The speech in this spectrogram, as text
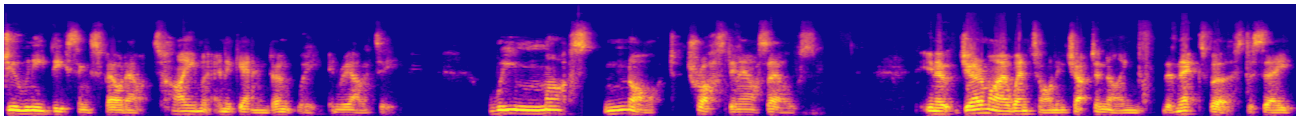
do need these things spelled out time and again, don't we, in reality? We must not trust in ourselves. You know, Jeremiah went on in chapter 9, the next verse, to say,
